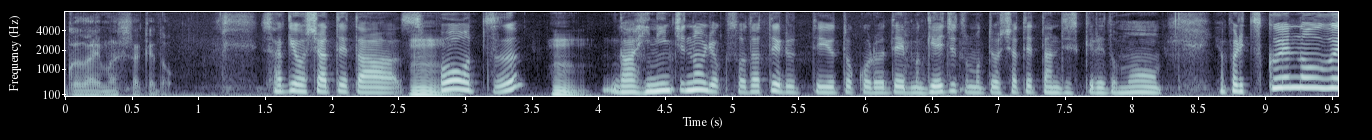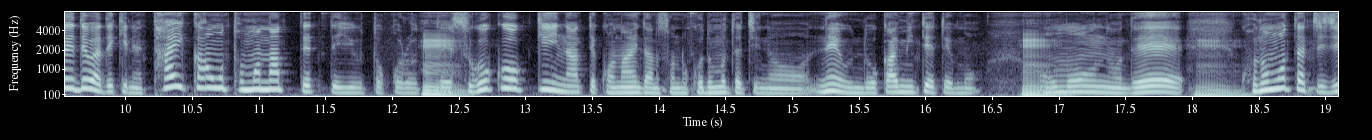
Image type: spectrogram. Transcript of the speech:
伺いましたけど。さっきおっしゃってたスポーツ、うん。が非認知能力育てるっていうところで、まあ、芸術もっておっしゃってたんですけれどもやっぱり机の上ではできない。体感を伴ってっていうところっうん。てすごく大きいなってこの間のその子どもたちのね運動会見ててもうん。思うので、うん。子どもたち自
